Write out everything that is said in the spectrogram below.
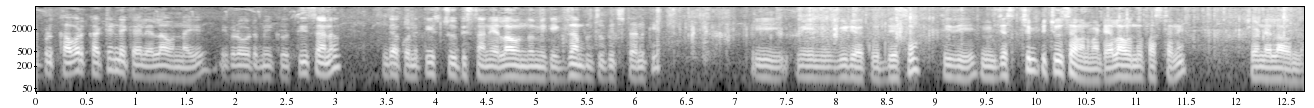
ఇప్పుడు కవర్ కట్టిండే కాయలు ఎలా ఉన్నాయి? ఇక్కడ ఒకటి మీకు తీసాను ఇంకా కొన్ని తీసి చూపిస్తాను. ఎలా ఉందో మీకు ఎగ్జాంపుల్ చూపించడానికి ఈ మెయిన్ వీడియో యొక్క ఉద్దేశం. ఇది మేము జస్ట్ చింపి చూసామన్నమాట. ఎలా ఉందో ఫస్ట్ అని. చూడండి ఎలా ఉందో.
